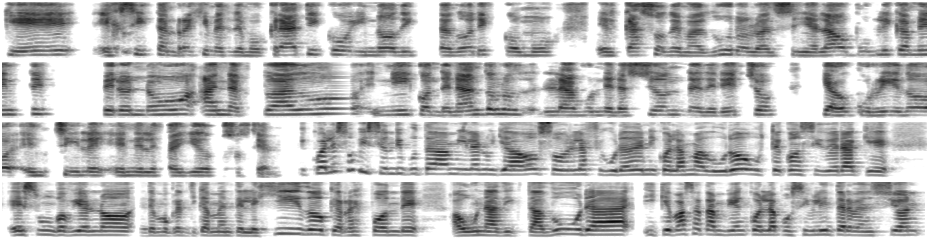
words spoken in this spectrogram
que existan regímenes democráticos y no dictadores como el caso de Maduro lo han señalado públicamente, pero no han actuado ni condenando la vulneración de derechos que ha ocurrido en Chile en el estallido social. ¿Y cuál es su visión, diputada Mila Nullado, sobre la figura de Nicolás Maduro? ¿Usted considera que es un gobierno democráticamente elegido, que responde a una dictadura y qué pasa también con la posible intervención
